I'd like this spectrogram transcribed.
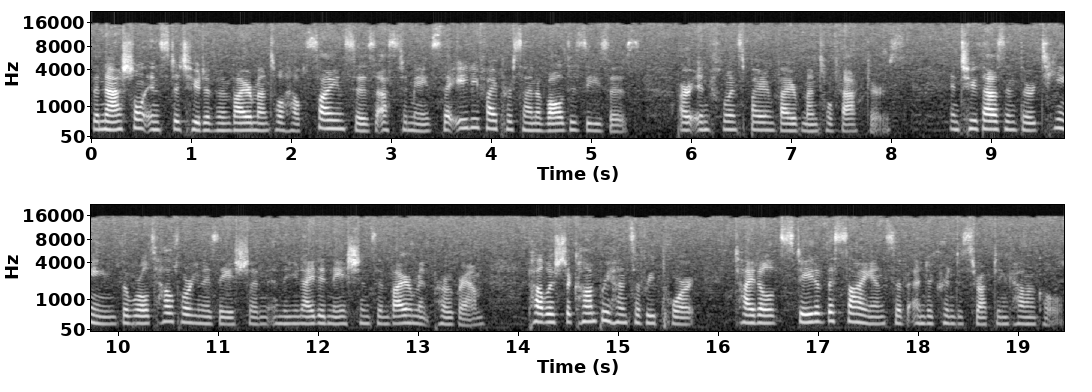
The National Institute of Environmental Health Sciences estimates that 85% of all diseases are influenced by environmental factors. In 2013, the World Health Organization and the United Nations Environment Program published a comprehensive report titled State of the Science of Endocrine Disrupting Chemicals.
